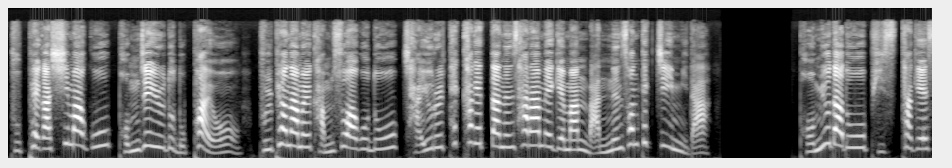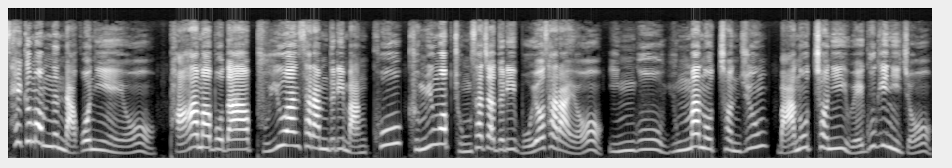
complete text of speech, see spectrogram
부패가 심하고 범죄율도 높아요. 불편함을 감수하고도 자유를 택하겠다는 사람에게만 맞는 선택지입니다. 버뮤다도 비슷하게 세금 없는 낙원이에요. 바하마보다 부유한 사람들이 많고 금융업 종사자들이 모여 살아요. 인구 6만 5천 중 1만 5천이 외국인이죠.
